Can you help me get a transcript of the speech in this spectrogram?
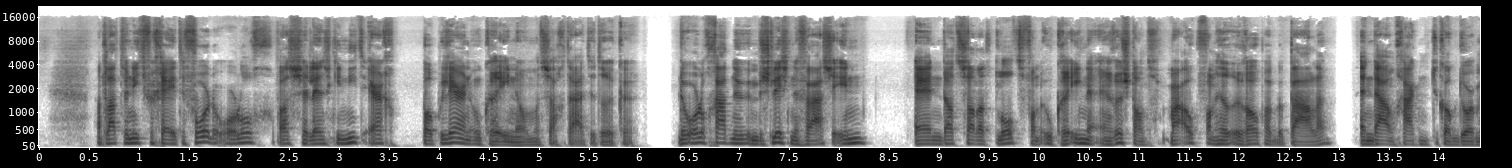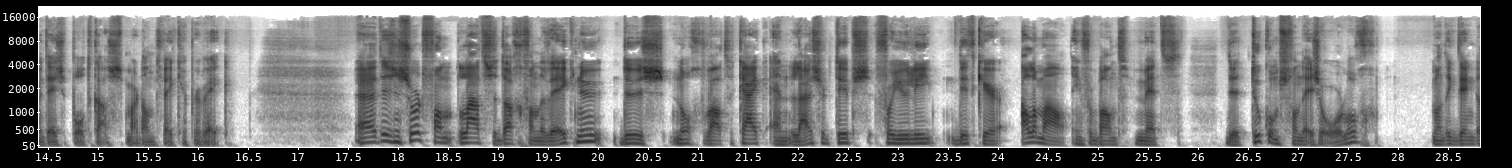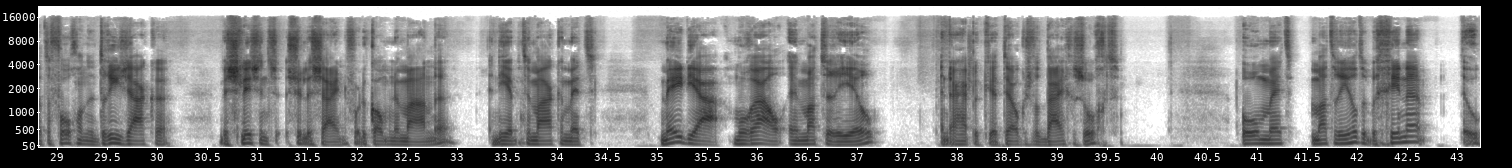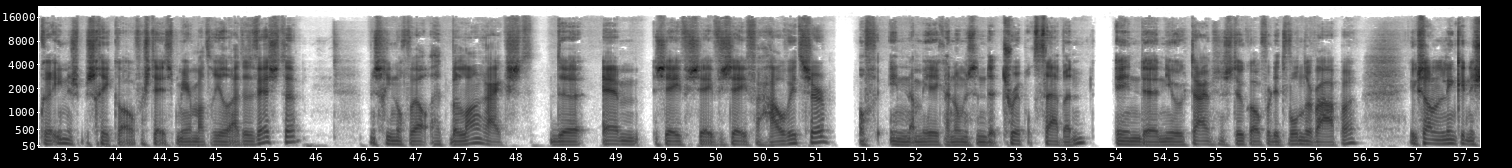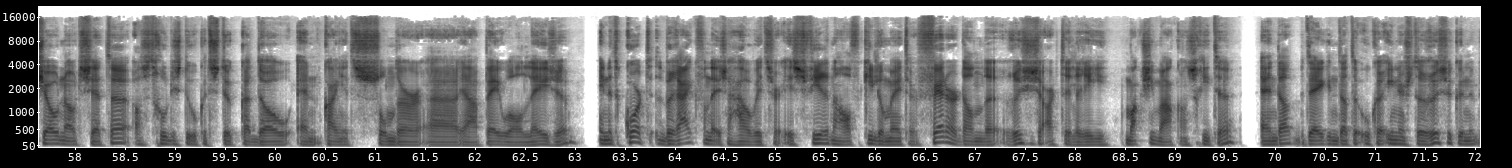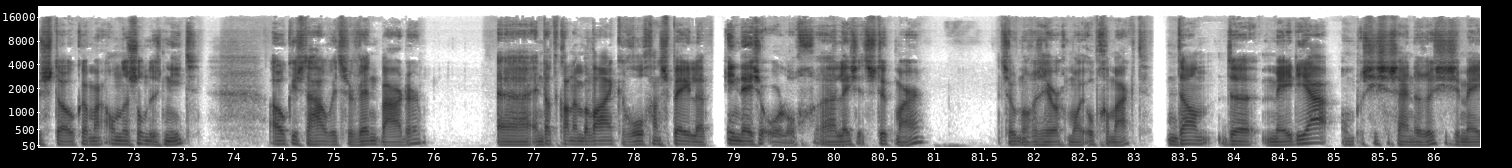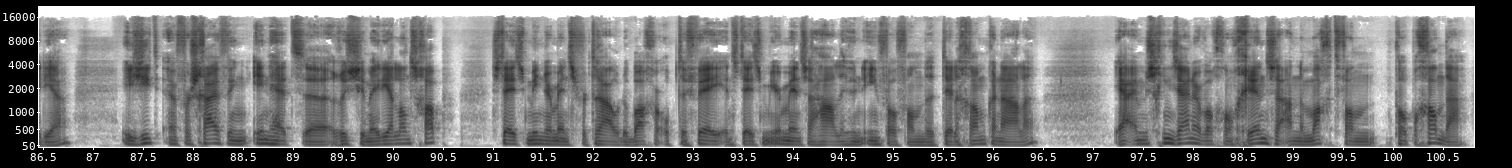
Want laten we niet vergeten, voor de oorlog was Zelensky niet erg populair in Oekraïne, om het zacht uit te drukken. De oorlog gaat nu een beslissende fase in. En dat zal het lot van Oekraïne en Rusland, maar ook van heel Europa bepalen. En daarom ga ik natuurlijk ook door met deze podcast, maar dan twee keer per week. Uh, het is een soort van laatste dag van de week nu, dus nog wat kijk- en luistertips voor jullie. Dit keer allemaal in verband met de toekomst van deze oorlog. Want ik denk dat de volgende drie zaken beslissend zullen zijn voor de komende maanden. En die hebben te maken met media, moraal en materieel. En daar heb ik eh, telkens wat bij gezocht. Om met materieel te beginnen. De Oekraïners beschikken over steeds meer materieel uit het Westen. Misschien nog wel het belangrijkst, de M777 Howitzer. Of in Amerika noemen ze hem de Triple Seven. In de New York Times een stuk over dit wonderwapen. Ik zal een link in de show notes zetten. Als het goed is, doe ik het stuk cadeau en kan je het zonder uh, ja, paywall lezen. In het kort, het bereik van deze howitzer is 4,5 kilometer verder dan de Russische artillerie maximaal kan schieten. En dat betekent dat de Oekraïners de Russen kunnen bestoken, maar andersom dus niet. Ook is de howitzer wendbaarder. En dat kan een belangrijke rol gaan spelen in deze oorlog. lees het stuk maar. Het is ook nog eens heel erg mooi opgemaakt. Dan de media, om precies te zijn de Russische media. Je ziet een verschuiving in het Russische medialandschap. Steeds minder mensen vertrouwen de bagger op tv en steeds meer mensen halen hun info van de telegramkanalen. Ja, en misschien zijn er wel gewoon grenzen aan de macht van propaganda.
